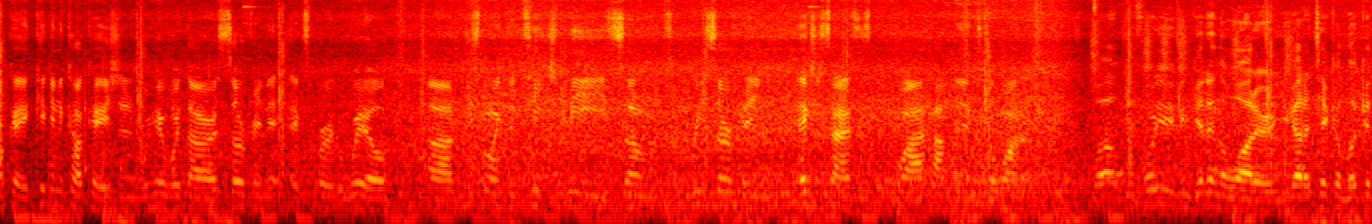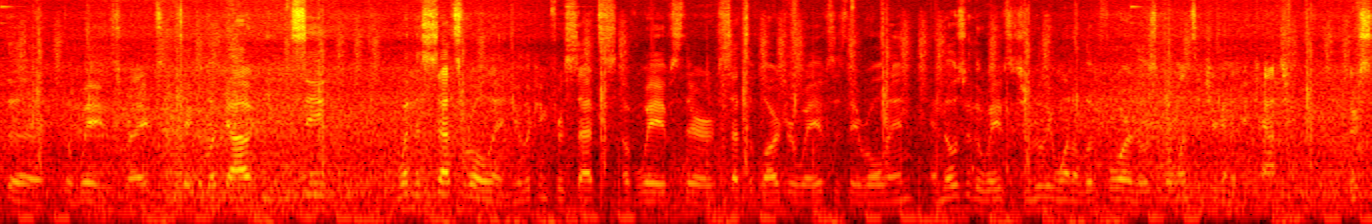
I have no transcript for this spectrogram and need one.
Okay, Kickin' It Caucasian. We're here with our surfing expert, Will. Um, he's going to teach me some, some pre-surfing exercises before I hop into the water. Well, before you even get in the water, you got to take a look at the, the waves, right? So you take a look out, you can see when the sets roll in, you're looking for sets of waves. They're sets of larger waves as they roll in, and those are the waves that you really want to look for. Those are the ones that you're going to be catching. There's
